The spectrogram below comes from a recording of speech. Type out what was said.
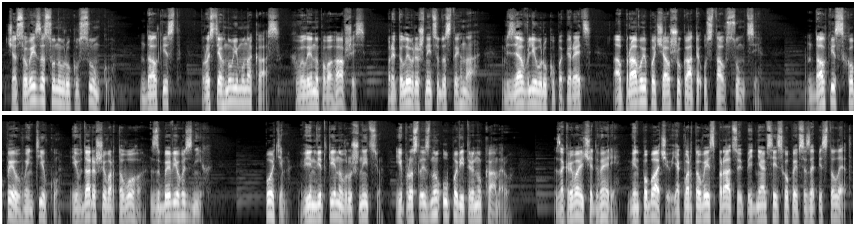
Часовий засунув руку в сумку. Далквіст простягнув йому наказ. Хвилину повагавшись, притулив рушницю до стегна, взяв в ліву руку папірець, а правою почав шукати уста в сумці. Далквіст схопив гвинтівку і, вдаривши вартового, збив його з ніг. Потім він відкинув рушницю і прослизнув у повітряну камеру. Закриваючи двері, він побачив, як вартовий з працею піднявся і схопився за пістолет.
